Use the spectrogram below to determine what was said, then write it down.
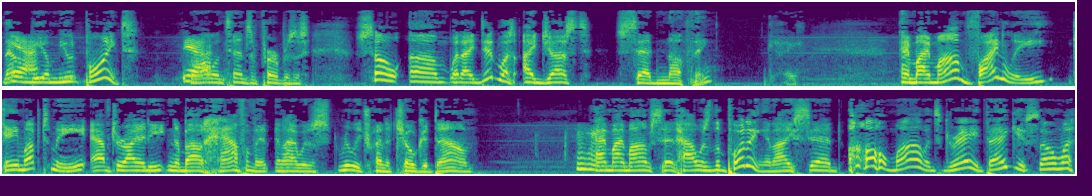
That Yeah. would be a mute point for Yeah. all intents and purposes. So um, what I did was I just said nothing. Okay. And my mom finally came up to me after I had eaten about half of it, and I was really trying to choke it down. And my mom said, how was the pudding? And I said, oh, Mom, it's great. Thank you so much.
